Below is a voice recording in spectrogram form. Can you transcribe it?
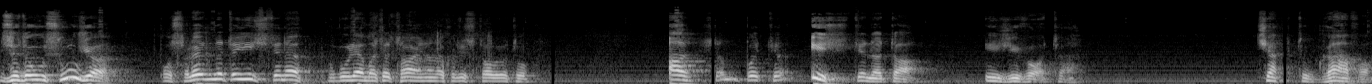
за да услужа последната истина в голямата тайна на Христовото. Аз съм пътя, истината и живота. Чак тогава,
